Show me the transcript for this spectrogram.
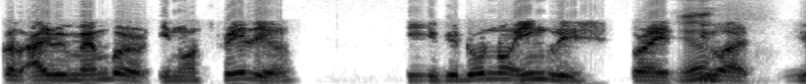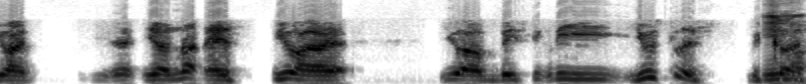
Because I remember in Australia if you don't know English right Yeah. you are you are you're not as you are you are basically useless because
